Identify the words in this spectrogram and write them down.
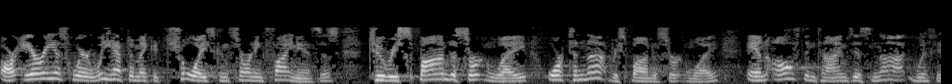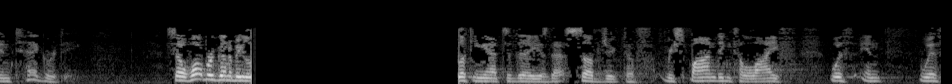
are areas where we have to make a choice concerning finances to respond a certain way or to not respond a certain way. And oftentimes it's not with integrity. So, what we're going to be looking at today is that subject of responding to life with, in, with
